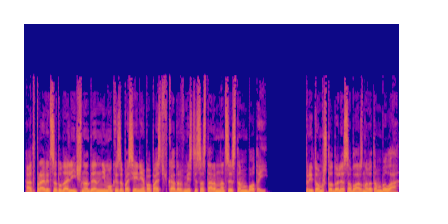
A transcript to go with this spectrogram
Отправиться туда лично Дэн не мог из опасения попасть в кадр вместе со старым нацистом Ботой, при том, что доля соблазна в этом была.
